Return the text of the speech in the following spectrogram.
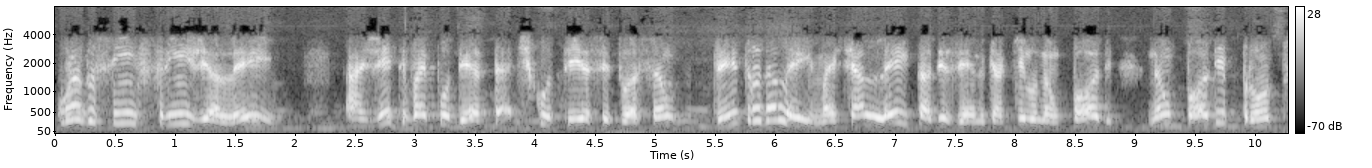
quando se infringe a lei, a gente vai poder até discutir a situação dentro da lei, mas se a lei está dizendo que aquilo não pode, não pode e pronto.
